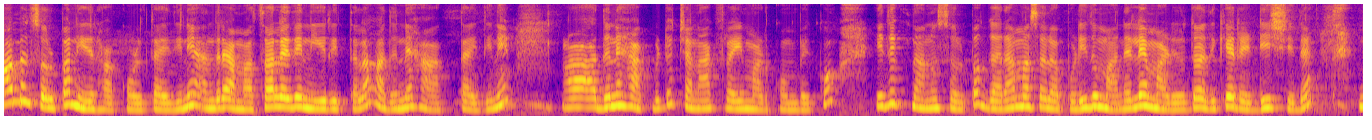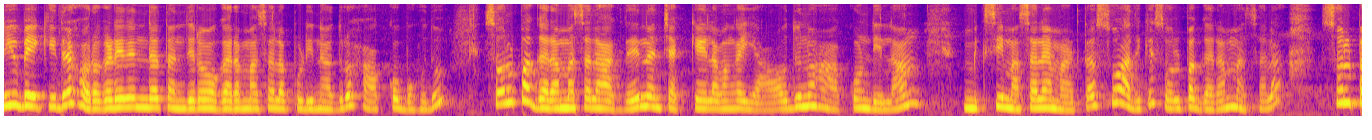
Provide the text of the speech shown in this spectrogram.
ಆಮೇಲೆ ಸ್ವಲ್ಪ ನೀರು ಹಾಕ್ಕೊಳ್ತಾ ಇದ್ದೀನಿ. ಅಂದರೆ ಆ ಮಸಾಲೆದೇ ನೀರಿತ್ತಲ್ಲ, ಅದನ್ನೇ ಹಾಕ್ತಾ ಇದ್ದೀನಿ. ಅದನ್ನೇ ಹಾಕಿಬಿಟ್ಟು ಚೆನ್ನಾಗಿ ಫ್ರೈ ಮಾಡ್ಕೊಬೇಕು. ಇದಕ್ಕೆ ನಾನು ಸ್ವಲ್ಪ ಗರಂ ಮಸಾಲ ಪುಡಿ ಇದು ಮನೆಯಲ್ಲೇ ಮಾಡಿರೋದು, ಅದಕ್ಕೆ ರೆಡ್ಡಿಶ್ ಇದೆ. ನೀವು ಬೇಕಿದ್ರೆ ಹೊರಗಡೆಯಿಂದ ತಂದಿರೋ ಗರಂ ಮಸಾಲ ಪುಡಿನಾದರೂ ಹಾಕ್ಕೋಬಹುದು. ಸ್ವಲ್ಪ ಗರಂ ಮಸಾಲ ಹಾಕಿದೆ ನಾನು ಚಕ್ಕೆ, ಲವಂಗ ಯಾವುದೂ ಹಾಕ್ಕೊಂಡಿಲ್ಲ. ಮಿಕ್ಸಿ ಮಸಾಲೆ ಮಾಡ್ತಾ ಸೊ ಅದಕ್ಕೆ ಸ್ವಲ್ಪ ಗರಂ ಮಸಾಲ, ಸ್ವಲ್ಪ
